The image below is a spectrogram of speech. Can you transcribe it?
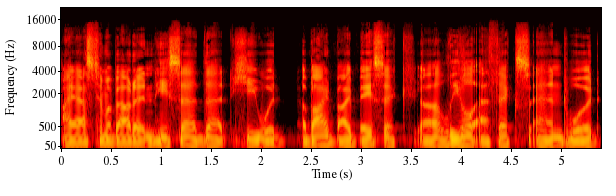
I asked him about it, and he said that he would abide by basic uh, legal ethics and would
